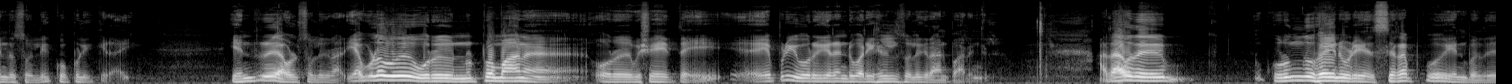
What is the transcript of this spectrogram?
என்று சொல்லி கொப்பளிக்கிறாய் என்று அவள் சொல்லுகிறாள். எவ்வளவு ஒரு நுட்பமான ஒரு விஷயத்தை எப்படி ஒரு இரண்டு வரிகளில் சொல்லுகிறான் பாருங்கள். அதாவது குறுந்துகையினுடைய சிறப்பு என்பது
